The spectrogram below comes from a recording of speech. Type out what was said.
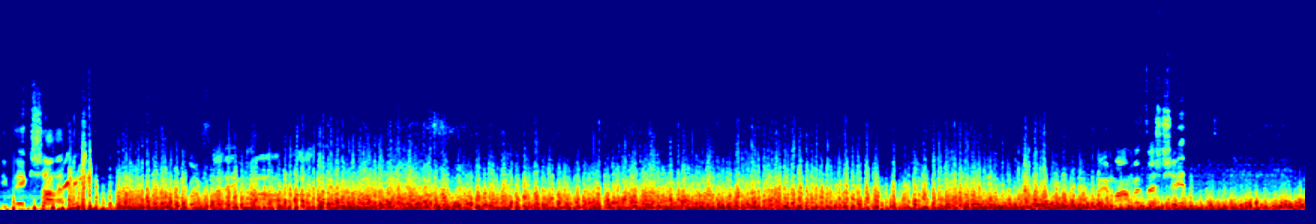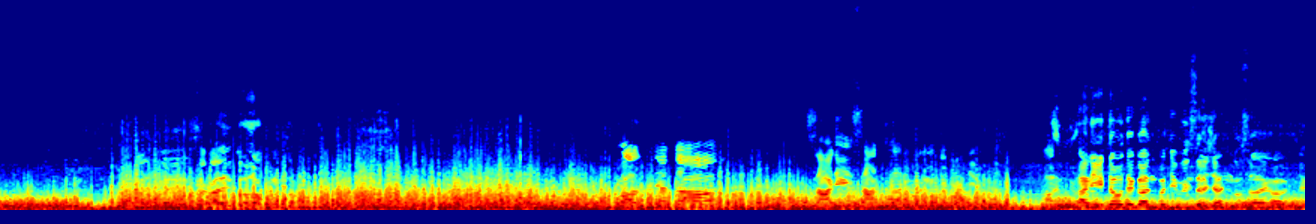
तिथे एक शाळा आहे घोसाळे गाव हे मामाचं शेत सकाळी सकाळी करू आपण वाजले आता साडेसातला आणि- इथं होते गणपती विसर्जन घोसाळे गावचे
